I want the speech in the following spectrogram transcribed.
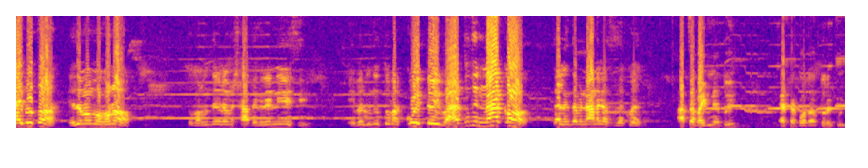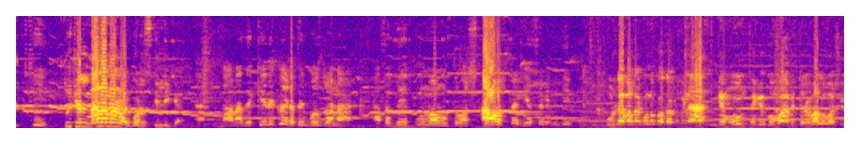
আইবো তো এই যে মামা হনো তোমার কিন্তু এবার আমি সাথে করে নিয়েছি এবার কিন্তু তোমার কইতে হইবা। আর যদি না কর তাহলে কিন্তু আমি নানার কাছে যা কই আচ্ছা বাইক না তুই একটা কথা তোরে কই। কি? তুই খালি নানা নানা করস কি লিগা? হ্যাঁ, নানা যে কে রে কই এটা তুমি বুঝবা না। আচ্ছা দেখু মামু তোমার সাহসটা কি আছে খালি দেখু উল্টা পাল্টা কোনো কথা কবি না। আজকে মন থেকে কম আমি তোরে ভালোবাসি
